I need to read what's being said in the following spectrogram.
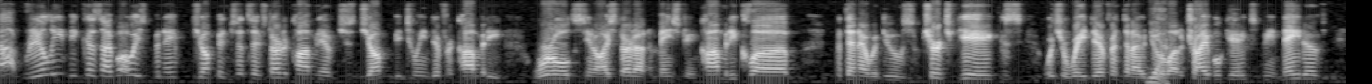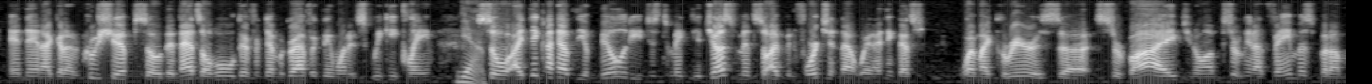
not really, because I've always been able to jump in since I've started comedy. I've just jumped between different comedy worlds. You know, I started out in a mainstream comedy club, but then I would do some church gigs, which are way different. Then I would do Yeah. a lot of tribal gigs, being native, and then I got on a cruise ship, so then that's a whole different demographic. They wanted squeaky clean. Yeah. So I think I have the ability just to make the adjustments. So I've been fortunate that way, and I think that's why my career has uh, survived. You know, I'm certainly not famous, but I'm,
